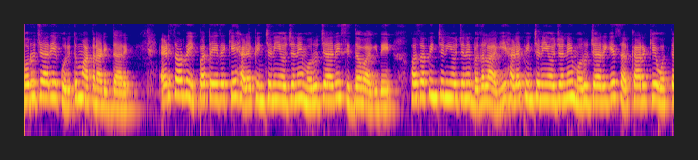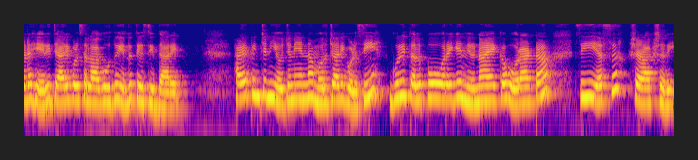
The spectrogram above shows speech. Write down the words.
ಮರುಜಾರಿಯ ಕುರಿತು ಮಾತನಾಡಿದ್ದಾರೆ. ಎರಡು ಸಾವಿರದ ಇಪ್ಪತ್ತೈದಕ್ಕೆ ಹಳೆ ಪಿಂಚಣಿ ಯೋಜನೆ ಮರುಜಾರಿ ಸಿದ್ಧವಾಗಿದೆ. ಹೊಸ ಪಿಂಚಣಿ ಯೋಜನೆ ಬದಲಾಗಿ ಹಳೆ ಪಿಂಚಣಿ ಯೋಜನೆ ಮರುಜಾರಿಗೆ ಸರ್ಕಾರಕ್ಕೆ ಒತ್ತಡ ಹೇರಿ ಜಾರಿಗೊಳಿಸಲಾಗುವುದು ಎಂದು ತಿಳಿಸಿದ್ದಾರೆ. ಹಳೆ ಪಿಂಚಣಿ ಯೋಜನೆಯನ್ನು ಮರುಜಾರಿಗೊಳಿಸಿ ಗುರಿ ತಲುಪುವವರೆಗೆ ನಿರ್ಣಾಯಕ ಹೋರಾಟ ಸಿ ಎಸ್ ಷಡಾಕ್ಷರಿ.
